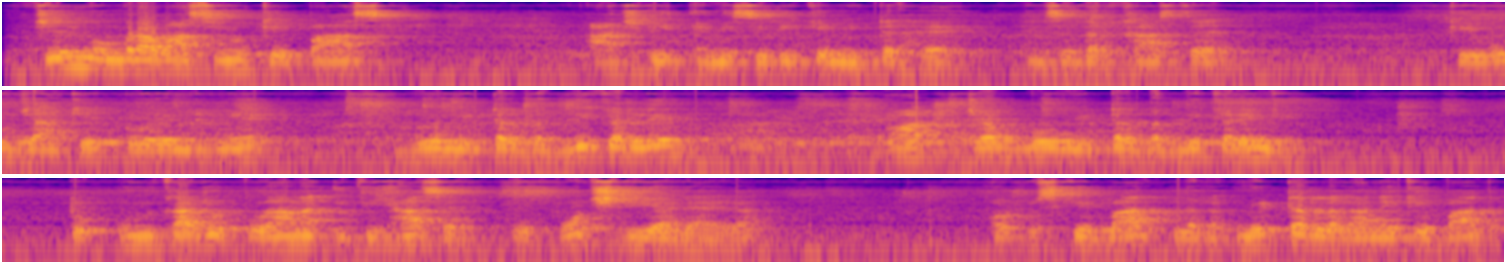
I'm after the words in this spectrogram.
जिन मुमरा वासियों के पास आज भी एम के मीटर है, उनसे दरखास्त है कि वो जाके टोरेंट में वो मीटर बदली कर ले और जब वो मीटर बदली करेंगे तो उनका जो पुराना इतिहास है, वो पहुँच दिया जाएगा और उसके बाद लगा, मीटर लगाने के बाद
